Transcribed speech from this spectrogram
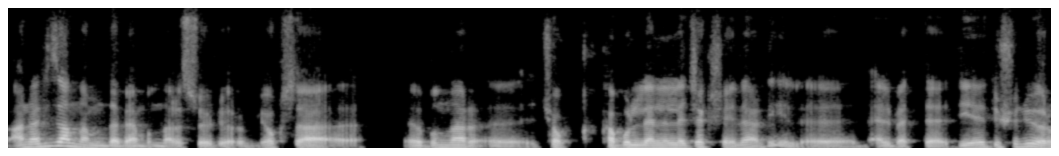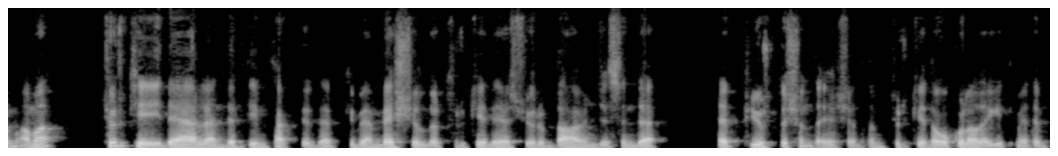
analiz anlamında ben bunları söylüyorum. Yoksa bunlar e, çok kabullenilecek şeyler değil e, elbette diye düşünüyorum ama Türkiye'yi değerlendirdiğim takdirde ki ben 5 yıldır Türkiye'de yaşıyorum. Daha öncesinde hep yurt dışında yaşadım. Türkiye'de okula da gitmedim.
